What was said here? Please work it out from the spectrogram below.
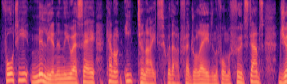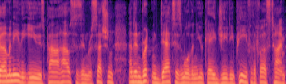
40 million in the USA cannot eat tonight without federal aid in the form of food stamps. Germany, the EU's powerhouse, is in recession, and in Britain, debt is more than UK GDP for the first time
